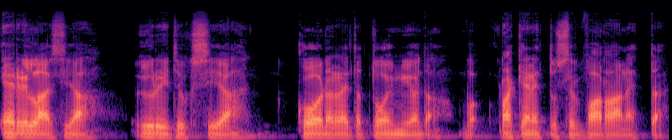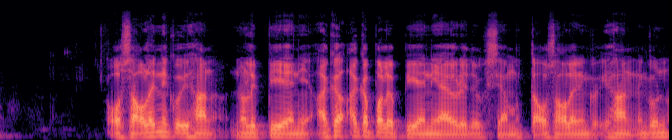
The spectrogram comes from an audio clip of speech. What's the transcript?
erilaisia yrityksiä, koodareita, toimijoita rakennettu sen varaan, että osa oli niin ihan, ne oli pieni, aika, aika paljon pieniä yrityksiä, mutta osa oli niin ihan niin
